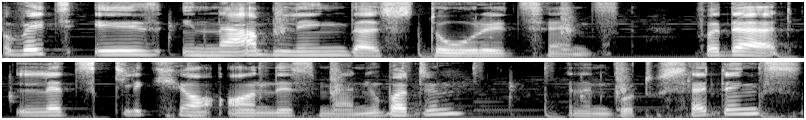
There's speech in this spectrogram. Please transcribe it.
which is enabling the storage sense. For that, let's click here on this menu button and then go to settings.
